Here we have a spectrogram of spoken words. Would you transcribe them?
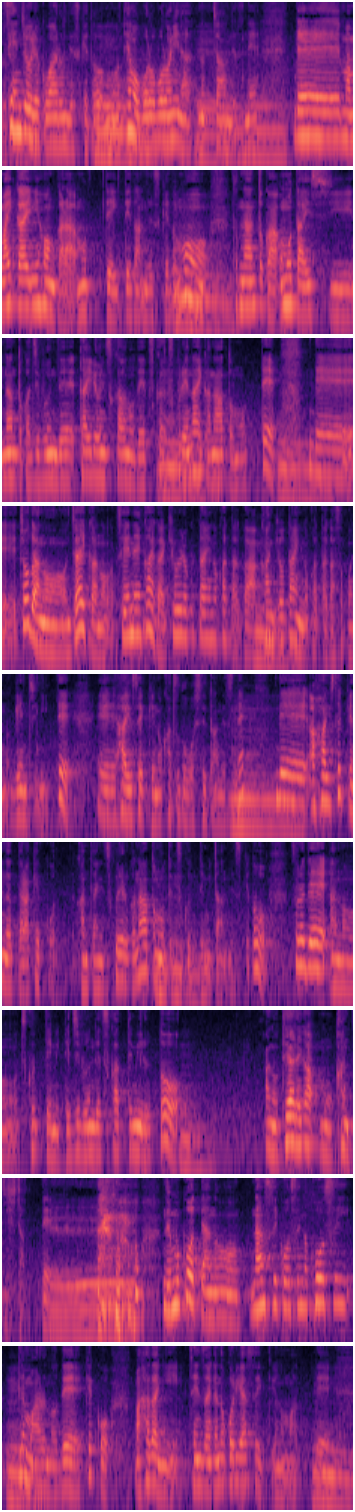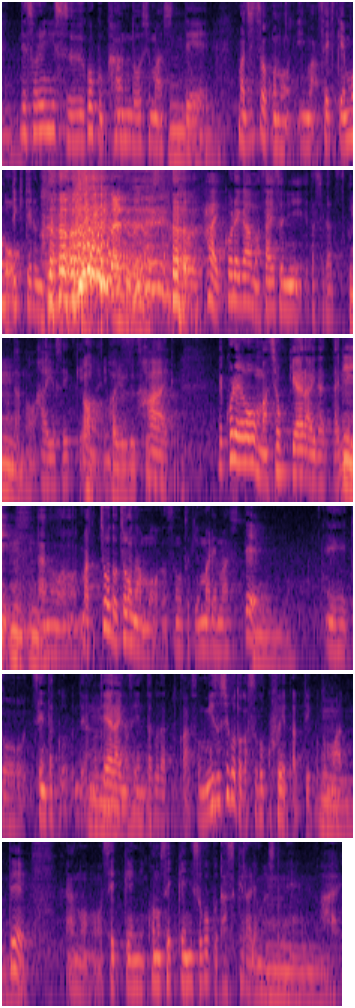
洗浄力はあるんですけどうんもう手もボロボロにななっちゃうんですね。で、まあ、毎回日本から持って行ってたんですけどもうん。なんとか重たいしなんとか自分で大量に使うので使作れないかなと思ってうん。でちょうどあの JICA の青年海外協力隊の方がうん。環境隊員の方がそこの現地にいて、えー、廃油石鹸の活動をしてたんですね。うん。であ廃油石鹸だったら結構簡単に作れるかなと思って作ってみたんですけどそれであの作ってみて自分で使ってみると、あの手荒れがもう完治しちゃって で向こうってあの軟水硬水の香水でもあるので、結構、まあ、肌に洗剤が残りやすいっていうのもあって、でそれにすごく感動しまして、まあ、実はこの今石鹸持ってきてるんですけど。ありがとうございます。はい、これがまあ最初に私が作ったうん。の俳優石鹸になります、あ俳優で作ったはい。でこれをまあ食器洗いだったり、ちょうど長男もその時生まれまして、えー、と洗濯であの手洗いの洗濯だとかその水仕事がすごく増えたっていうこともあって、あの石鹸にこの石鹸にすごく助けられましたね、うん。はい、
